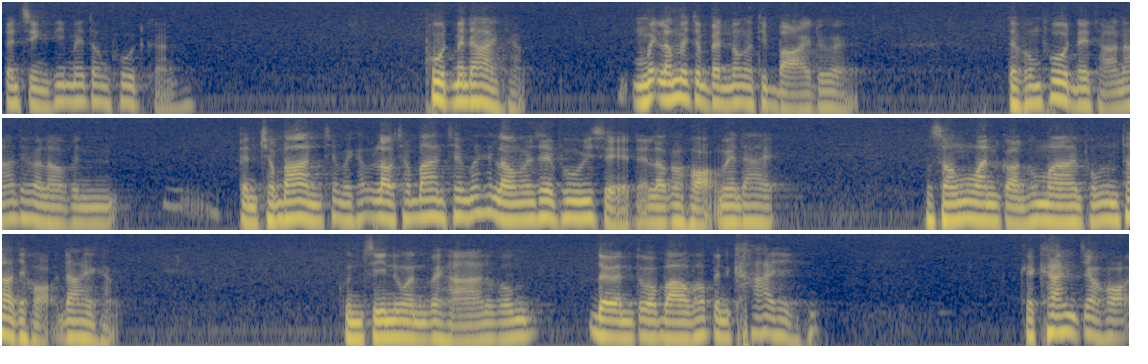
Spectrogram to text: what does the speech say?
เป็นสิ่งที่ไม่ต้องพูดกัน พูดไม่ได้ครับไม่แล้วไม่จำเป็นต้องอธิบายด้วย แต่ผมพูดในฐานะที่ว่าเราเป็นเป็นชาวบ้านใช่ไหมครับ เราชาวบ้านใช่ไหมเราไม่ใช่ผู้วิเศษ เราก็เหาะไม่ได้ สองวันก่อนผมมา ผมทำท่าจะเหาะได้ครับ คุณศรีนวลไปหาแล้วผมเดินตัวเบาเพราะเป็นไข้ค่ายๆจะเหาะ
